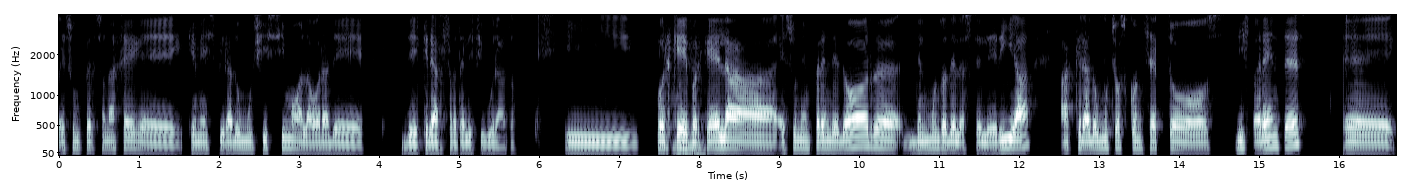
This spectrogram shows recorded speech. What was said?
es un personaje que, que me ha inspirado muchísimo a la hora de, de crear Fratelli Figurato. ¿Y por qué? Porque él ha- es un emprendedor eh, del mundo de la hostelería, ha creado muchos conceptos diferentes eh,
